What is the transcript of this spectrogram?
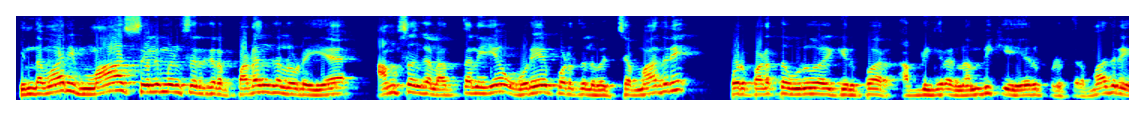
இந்த மாதிரி மாஸ் எலிமெண்ட்ஸ் இருக்கிற படங்களுடைய அம்சங்கள் அத்தனையும் ஒரே படத்தில் வச்ச மாதிரி ஒரு படத்தை உருவாக்கி இருப்பார் அப்படிங்கிற நம்பிக்கையை ஏற்படுத்துகிற மாதிரி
